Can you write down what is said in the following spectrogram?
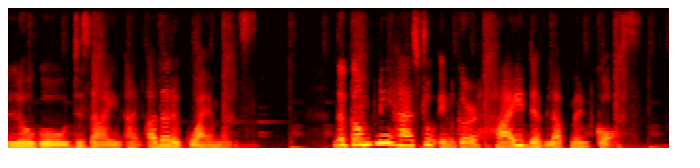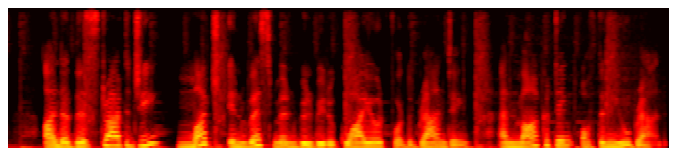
logo, design, and other requirements. The company has to incur high development costs. Under this strategy, much investment will be required for the branding and marketing of the new brand.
